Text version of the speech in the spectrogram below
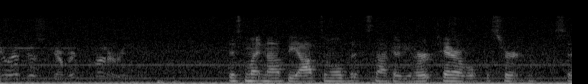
You have discovered pottery. This might not be optimal, but it's not going to be hurt terrible for certain. So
